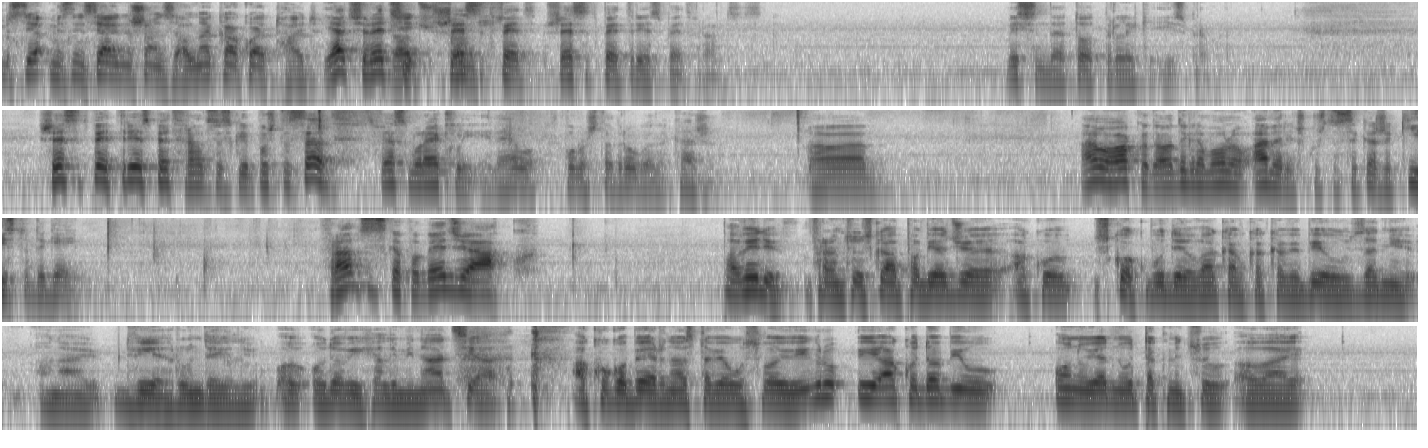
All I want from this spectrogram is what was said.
Sja, mislim, sjajne šanse, ali nekako, eto, hajde. Ja ću reći Ja ću 65, 65-35 Francuska. Mislim da je to otprilike ispravno. 65-35 Francuska. I pošto sad sve smo rekli i nemo puno šta drugo da kažem. Uh, ajmo ovako da odigramo ono američku, što se kaže keys to the game. Francuska pobeđuje ako. Pa vidi, Francuska pobjeđuje ako skok bude ovakav kakav je bio u zadnje onaj dvije runde ili od ovih eliminacija, ako Gober nastavi ovu svoju igru i ako dobiju onu jednu utakmicu ovaj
